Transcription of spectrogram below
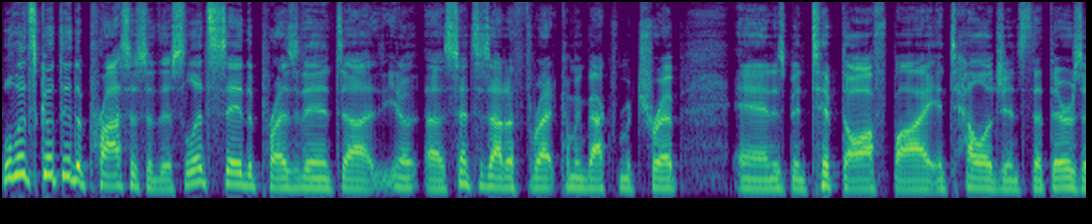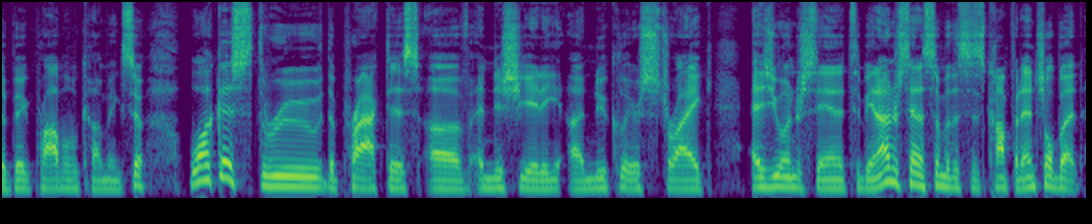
well, let's go through the process of this. So let's say the president, uh, you know, uh, senses out a threat coming back from a trip and has been tipped off by intelligence that there's a big problem coming. So, walk us through the practice of initiating a nuclear strike as you understand it to be. And I understand some of this is confidential, but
